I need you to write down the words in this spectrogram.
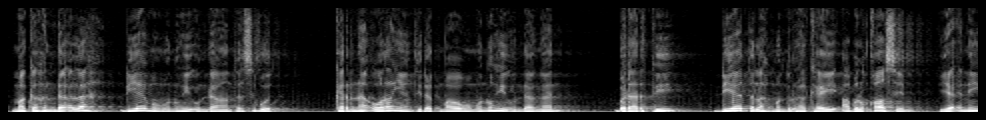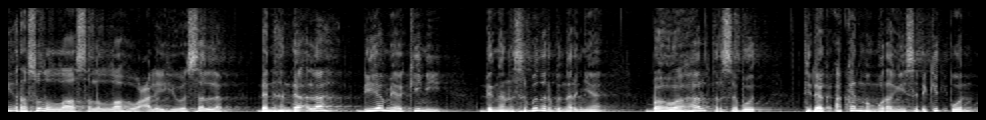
maka hendaklah dia memenuhi undangan tersebut. Karena orang yang tidak mau memenuhi undangan berarti dia telah mendurhakai Abul Qasim, yakni Rasulullah sallallahu alaihi wasallam dan hendaklah dia meyakini dengan sebenar-benarnya bahwa hal tersebut tidak akan mengurangi sedikit pun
